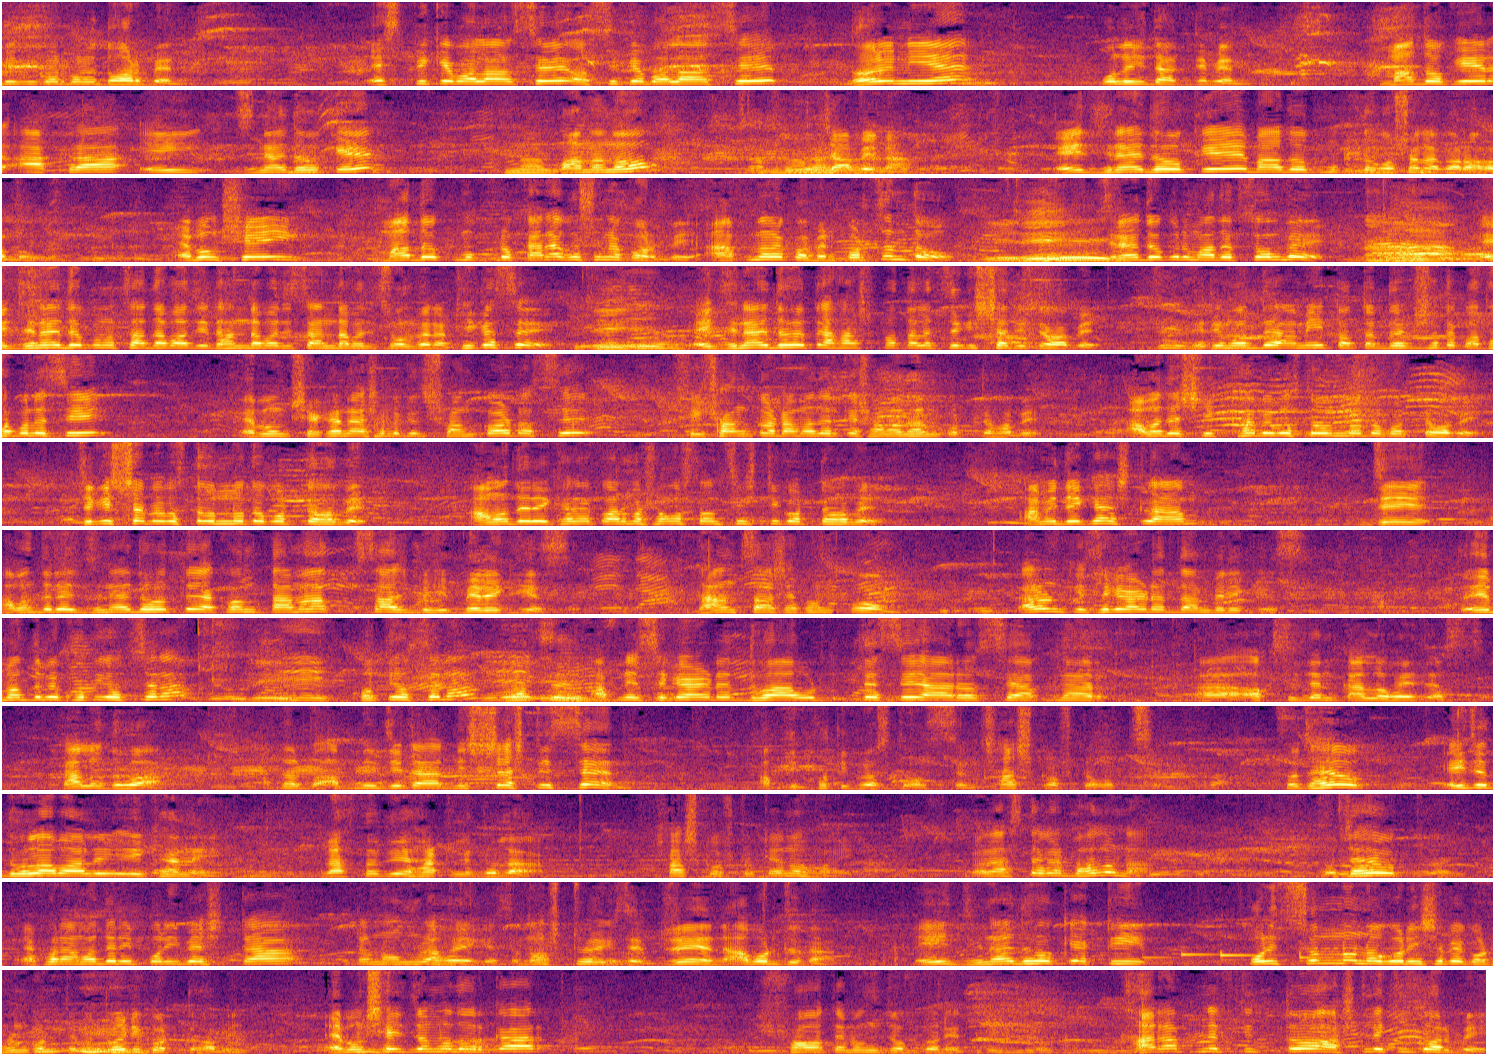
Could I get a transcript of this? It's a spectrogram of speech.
বিক্রি করব ধরবেন। এসপিকে বলা আছে অসিকে বলা আছে, ধরে নিয়ে পুলিশ ডাক দেবেন। মাদকের আখড়া এই ঝিনাইদহকে বানানো যাবে না। এই ঝিনাইদহকে মাদক মুক্ত ঘোষণা করা হলো। এবং সেই মাদক মুক্ত কারা ঘোষণা করবে? আপনারা করবেন। করছেন তো? ঝিনাইদহ কোনো মাদক চলবে? এই ঝিনাইদহ কোনো চাঁদাবাজি ধান্দাবাজি চান্দাবাজি চলবে না ঠিক আছে? এই ঝিনাইদহতে হাসপাতালে চিকিৎসা দিতে হবে। ইতিমধ্যে আমি তত্ত্বাবধায়কের সাথে কথা বলেছি এবং সেখানে আসলে কিছু সংকট আছে। সেই সংকট আমাদেরকে সমাধান করতে হবে। আমাদের শিক্ষা ব্যবস্থা উন্নত করতে হবে। চিকিৎসা ব্যবস্থা উন্নত করতে হবে। আমাদের এখানে কর্মসংস্থান সৃষ্টি করতে হবে। আমি দেখে আসলাম যে আমাদের এই ঝিনাইদহতে এখন তামাক চাষ বেশি বেড়ে গিয়েছে। ধান চাষ এখন কম। কারণ কি? সিগারেটের দাম বেড়ে গিয়েছে। তো এর মাধ্যমে ক্ষতি হচ্ছে না? ক্ষতি হচ্ছে না? আপনি সিগারেটের ধোঁয়া উঠতেছে আর হচ্ছে আপনার অক্সিজেন কালো হয়ে যাচ্ছে। কালো ধোঁয়া। আপনার আপনি যেটা নিঃশ্বাস নিচ্ছেন আপনি ক্ষতিগ্রস্ত হচ্ছেন শ্বাসকষ্ট হচ্ছে। তো যাই হোক এই যে ধুলাবালি এইখানে রাস্তা দিয়ে হাঁটলে ধুলা শ্বাসকষ্ট কেন হয়? রাস্তাঘাট ভালো না? যাই হোক, এখন আমাদের এই পরিবেশটা এটা নোংরা হয়ে গেছে, নষ্ট হয়ে গেছে, ড্রেন, আবর্জনা। এই ঝিনাইদহকে একটি পরিচ্ছন্ন নগর হিসেবে গঠন করতে হবে, তৈরি করতে হবে। এবং সেই জন্য দরকার সৎ এবং যোগ্য নেতৃত্ব। খারাপ নেতৃত্ব আসলে কি করবে?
